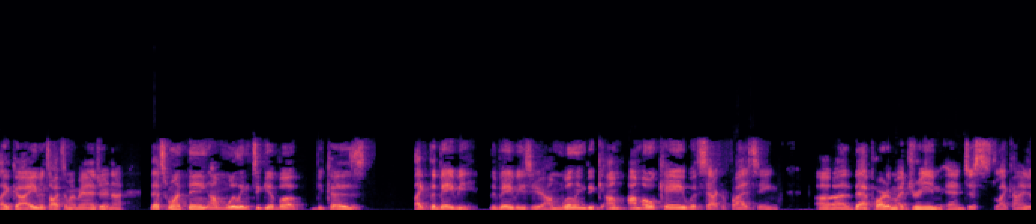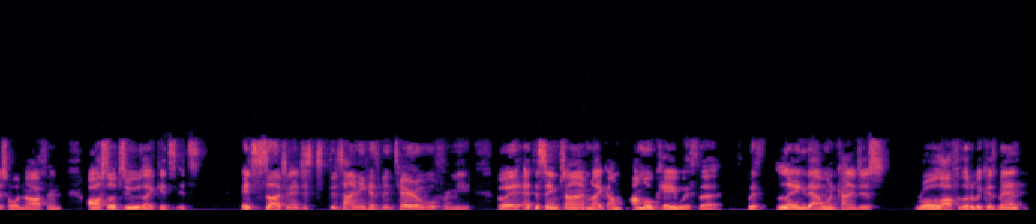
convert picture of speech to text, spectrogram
like I even talked to my manager, and I, that's one thing I'm willing to give up because, like the baby, the baby's here. I'm willing to. I'm I'm okay with sacrificing uh, that part of my dream and just like kind of just holding off. And also too, like it's it's it sucks, man. Just the timing has been terrible for me, but at the same time, like I'm I'm okay with uh with letting that one kind of just roll off a little bit because man, at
